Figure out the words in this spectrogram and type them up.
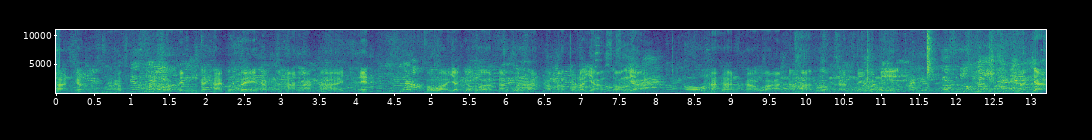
ทานกันนะครับ ก็เป็นคล้ายๆบุฟเฟ่ครับอาหารหลากหลายเน็ตเพราะว่าญาติโยมก็ต่างคนต่างทำมาคนละอย่างสองอย่างอาหารข้าวหวานนำมาร่วมกันในวันนี้ หลังจาก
